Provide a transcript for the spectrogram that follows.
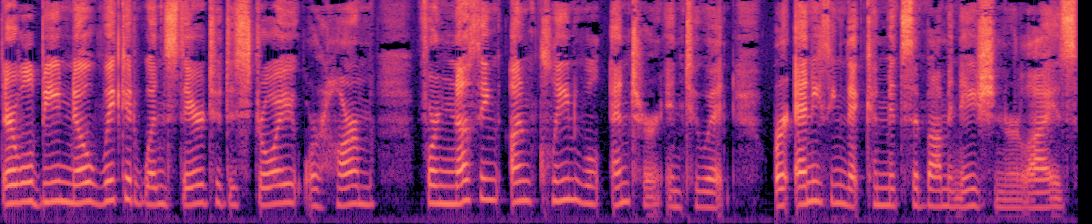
There will be no wicked ones there to destroy or harm for nothing unclean will enter into it, or anything that commits abomination or lies,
